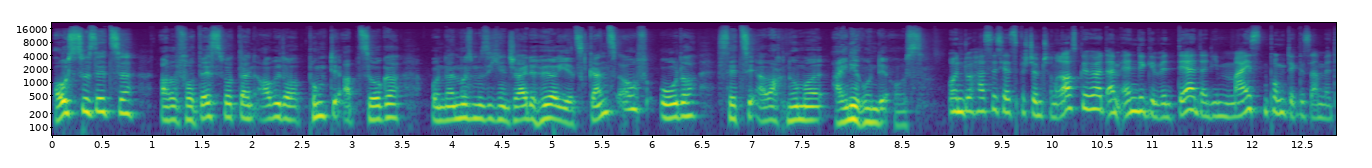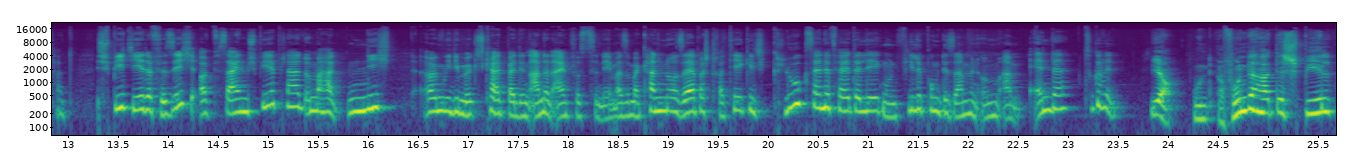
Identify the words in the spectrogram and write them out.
auszusetzen, aber für das wird dann auch wieder Punkte abzogen und dann muss man sich entscheiden, höre ich jetzt ganz auf oder setze einfach nur mal eine Runde aus. Und du hast es jetzt bestimmt schon rausgehört, am Ende gewinnt der, der die meisten Punkte gesammelt hat. Spielt jeder für sich auf seinem Spielplan und man hat nicht irgendwie die Möglichkeit, bei den anderen Einfluss zu nehmen. Also man kann nur selber strategisch klug seine Felder legen und viele Punkte sammeln, um am Ende zu gewinnen. Ja, und erfunden hat das Spiel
